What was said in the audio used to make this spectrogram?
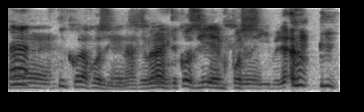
Eh, Piccola cosina, Eh, sì, veramente così sì, è sì.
